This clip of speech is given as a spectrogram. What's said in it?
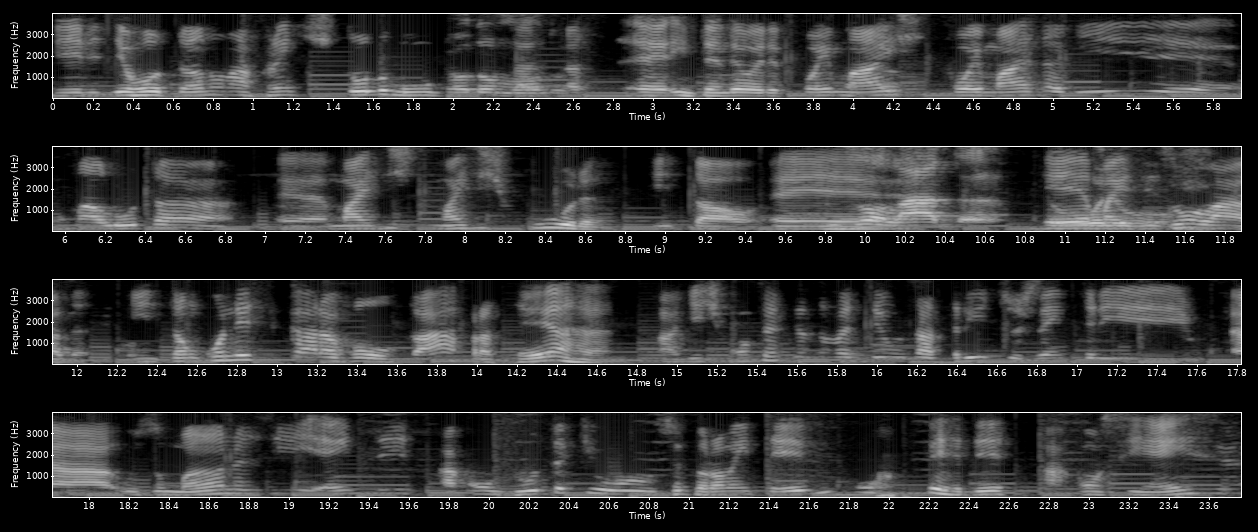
ele derrotando na frente de todo mundo. Todo mundo. É, entendeu? Ele foi mais, foi mais ali uma luta é, mais, mais escura e tal. É, Isolada. é, olho- mais isolada. Então, quando esse cara voltar pra Terra, a gente com certeza vai ter os atritos entre ah, os humanos e entre a conduta que o Super-Homem teve por perder a consciência.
